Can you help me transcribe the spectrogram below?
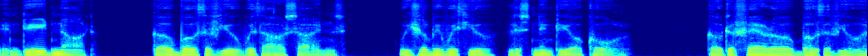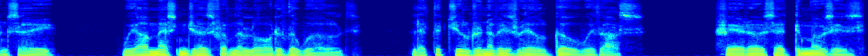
Indeed not. Go both of you with our signs. We shall be with you, listening to your call. Go to Pharaoh, both of you, and say, We are messengers from the Lord of the worlds. Let the children of Israel go with us. Pharaoh said to Moses,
